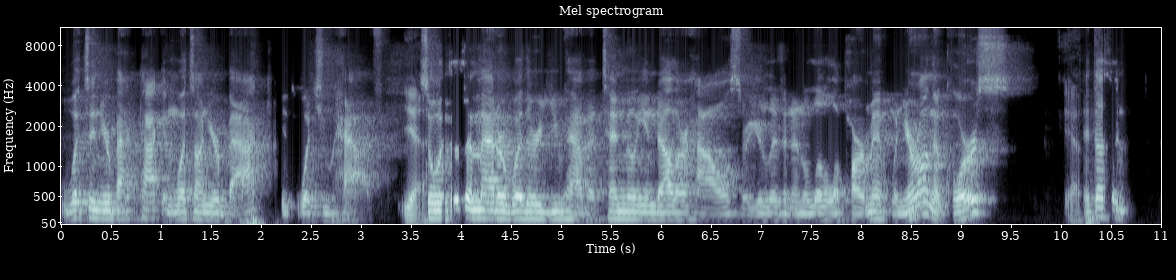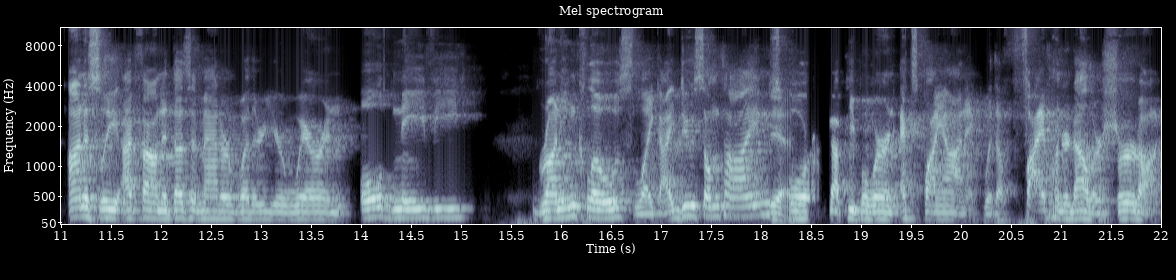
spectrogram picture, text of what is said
what's in your backpack and what's on your back is what you have. Yeah. So it doesn't matter whether you have a $10 million house or you're living in a little apartment. When you're on the course, yeah, it doesn't honestly, I found it doesn't matter whether you're wearing old navy running clothes like I do sometimes, yeah. or got people wearing X Bionic with a $500 shirt on.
